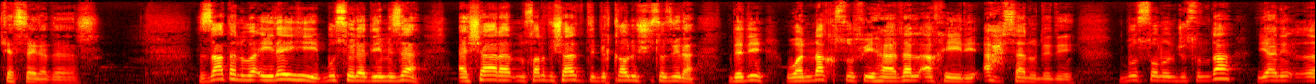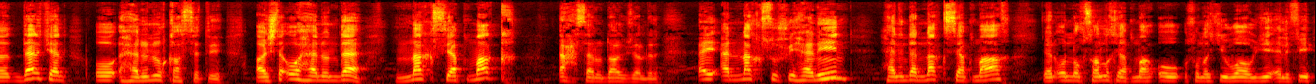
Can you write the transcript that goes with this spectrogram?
kesreyledir. Zaten ve ileyhi bu söylediğimize eşare musannif işaret etti bir kavli şu sözüyle dedi ve naksu fi hazel ahiri ahsenu dedi bu sonuncusunda yani e, derken o henünü kastetti. İşte o henünde naks yapmak ehsenu daha güzeldir. Ey en naksu fi henin heninde naks yapmak yani o noksanlık yapmak o sondaki vav'yi elifi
